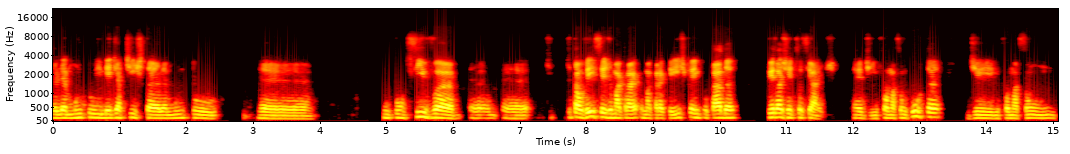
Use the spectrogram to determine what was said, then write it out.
ela é muito imediatista, ela é muito é, impulsiva, é, é, que, que, talvez seja uma, uma característica imputada pelas redes sociais, né, de informação curta, de informação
